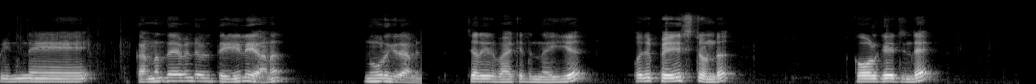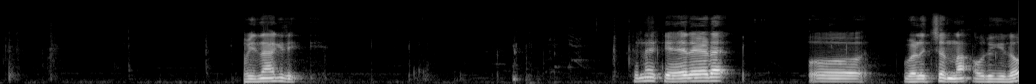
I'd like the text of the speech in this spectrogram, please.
പിന്നെ കണ്ണൻദേവന്റെ ഒരു തേയിലയാണ് നൂറ് ഗ്രാമിന് ചെറിയൊരു പാക്കറ്റ് നെയ്യ്. ഒരു പേസ്റ്റ് ഉണ്ട്. കോൾഗേറ്റിന്റെ വിനാഗിരി. പിന്നെ കേരയുടെ വെളിച്ചെണ്ണ ഒരു കിലോ.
